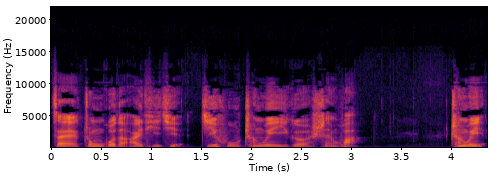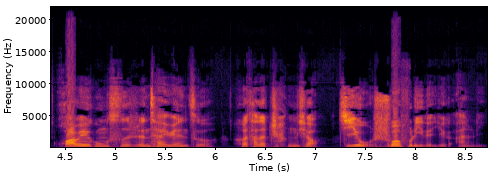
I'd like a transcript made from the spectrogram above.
在中国的 IT 界几乎成为一个神话，成为华为公司人才原则和它的成效极有说服力的一个案例。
